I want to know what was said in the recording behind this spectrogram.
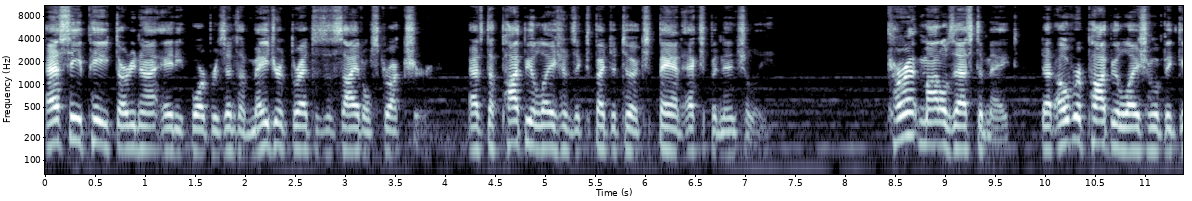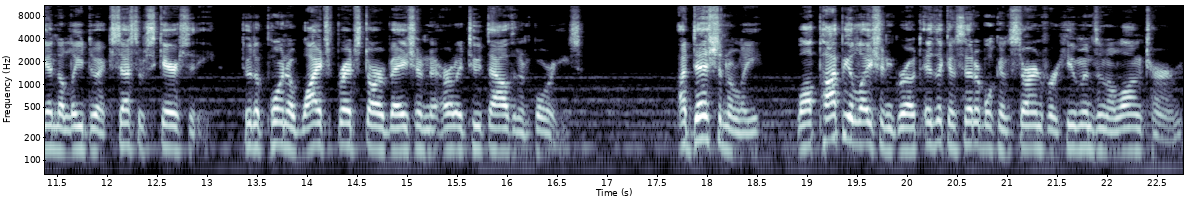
SCP-3984 presents a major threat to societal structure, as the population is expected to expand exponentially. Current models estimate that overpopulation will begin to lead to excessive scarcity to the point of widespread starvation in the early 2040s. Additionally, while population growth is a considerable concern for humans in the long term,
